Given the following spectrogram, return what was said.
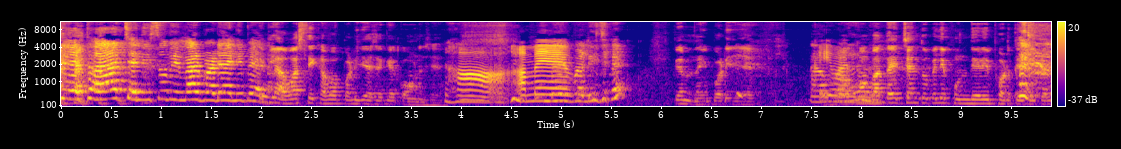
જે થયા છે નિશુ બીમાર પડ્યો એની પહેલા. એટલે અવાજથી ખબર પડી જશે કે કોણ છે? હા અમે પડી જાય કેમ નહીં પડી જાય બતાવી છે ને તું પેલી ફુંદેરી ફોડતી હતી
